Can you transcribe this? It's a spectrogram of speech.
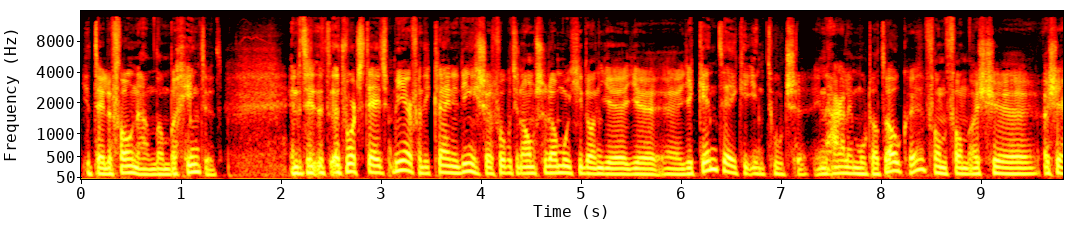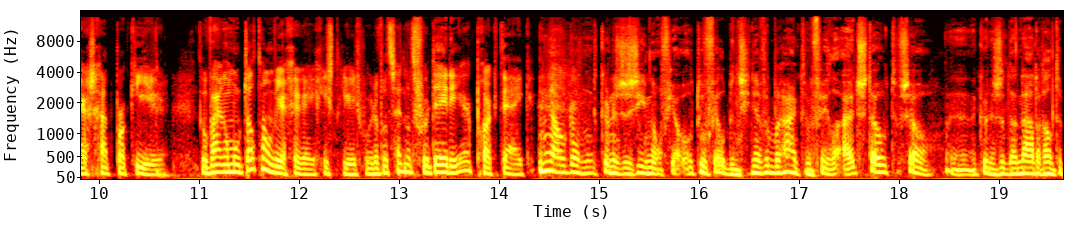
je telefoon aan, dan begint het. En het, het, het, wordt steeds meer van die kleine dingetjes. Zoals bijvoorbeeld in Amsterdam moet je dan je, je, uh, je kenteken intoetsen. In Haarlem moet dat ook, hè? Van, van als, je, als je ergens gaat parkeren. waarom moet dat dan weer geregistreerd worden? Wat zijn dat voor DDR-praktijken? Nou, dan kunnen ze zien of je auto veel benzine verbruikt... en veel uitstoot of zo. En eh, dan kunnen ze daar naderhand de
